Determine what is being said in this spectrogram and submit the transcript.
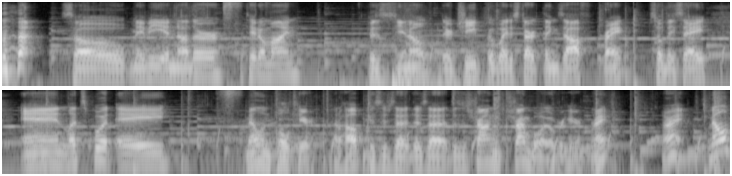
so maybe another potato mine, because you know, they're cheap, good way to start things off, right? So they say. And let's put a melon pult here. That'll help, because there's a there's a there's a strong strong boy over here, right? All right, melon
